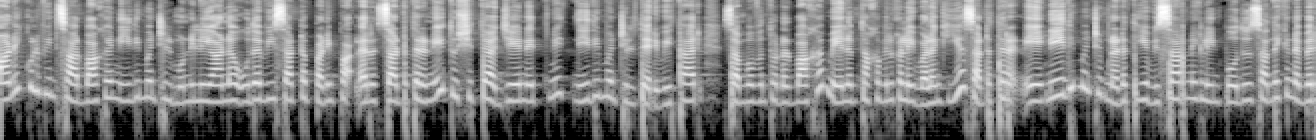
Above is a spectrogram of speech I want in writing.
ஆணைக்குழுவின் சார்பாக நீதிமன்றில் முன்னிலையான உதவி சட்ட பணிப்பாளர் சட்டத்தரணி துஷிதா ஜெயநெத்னி நீதிமன்றில் தெரிவித்தார். சம்பவம் தொடர்பாக மேலும் தகவல்களை வழங்கிய சட்டத்தரணி நீதிமன்றம் நடத்திய விசாரணைகளின் போது சந்தேக நபர்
